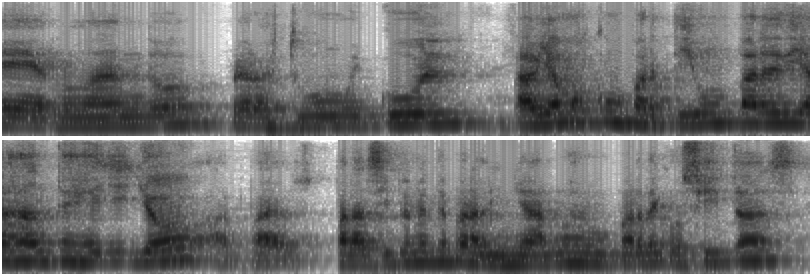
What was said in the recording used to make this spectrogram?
eh, rodando, pero estuvo muy cool. Habíamos compartido un par de días antes ella y yo, a- pa- para, simplemente para alinearnos en un par de cositas.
